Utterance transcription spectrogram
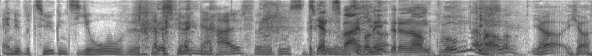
Ein überzeugendes Ja würde, glaube ich, vielen helfen, die draussen Die haben zweimal hintereinander gewonnen, hallo? ja, ja,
